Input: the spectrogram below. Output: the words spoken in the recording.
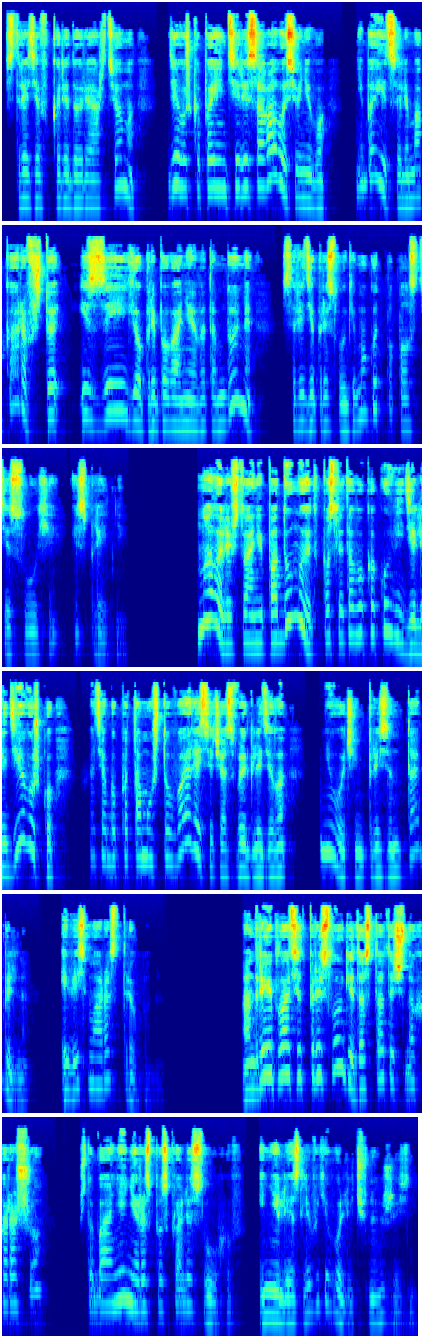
Встретив в коридоре Артема, девушка поинтересовалась у него, не боится ли Макаров, что из-за ее пребывания в этом доме среди прислуги могут поползти слухи и сплетни? Мало ли, что они подумают после того, как увидели девушку, хотя бы потому, что Варя сейчас выглядела не очень презентабельно и весьма растрепанно. Андрей платит прислуге достаточно хорошо, чтобы они не распускали слухов и не лезли в его личную жизнь.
